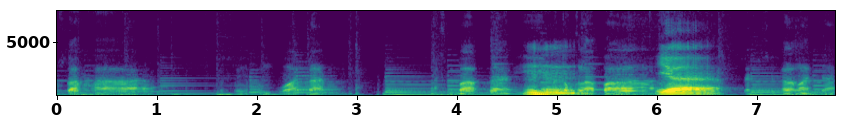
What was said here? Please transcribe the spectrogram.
usaha contohnya pembuatan asbak dari Mhm. batok kelapa Iya, dan segala macam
